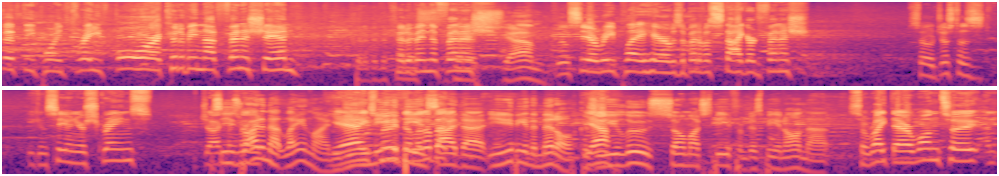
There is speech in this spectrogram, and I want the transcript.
150.34. It could have been that finish, Shane. Could have been the finish. Could have been the finish. Yeah. We'll see a replay here. It was a bit of a staggered finish. So just as you can see on your screens, Jack See, he's McMillan- right in that lane line. Yeah, you he's need to moved a be little bit. inside that. You need to be in the middle because Yeah. you lose so much speed from just being on that. So right there, one, two, and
